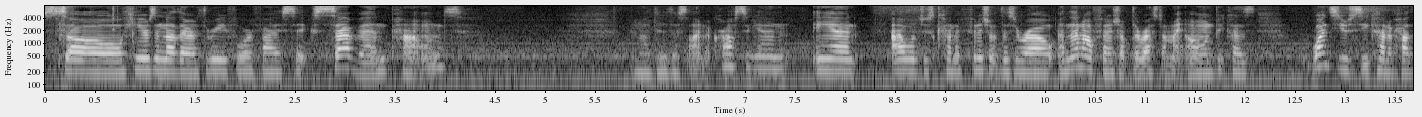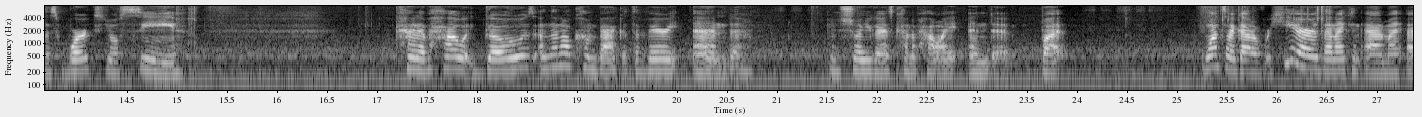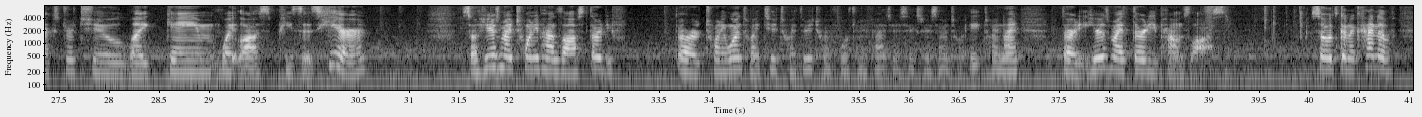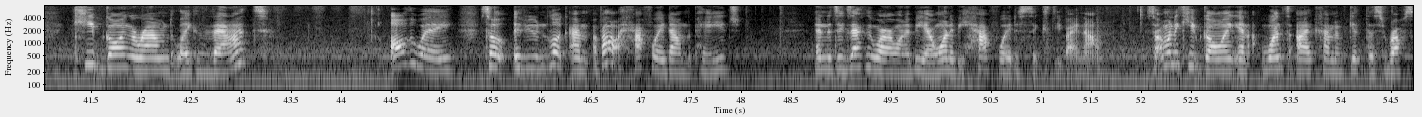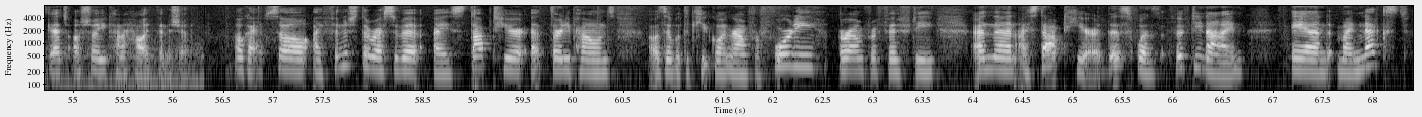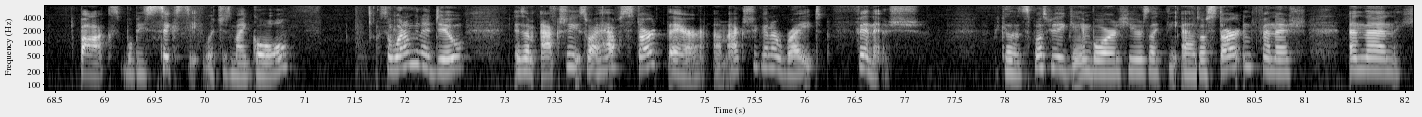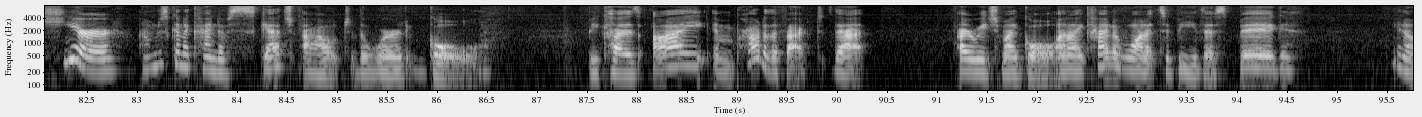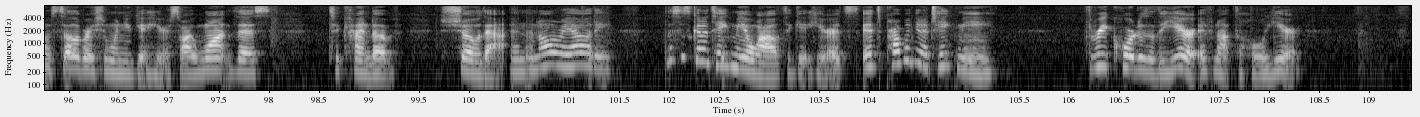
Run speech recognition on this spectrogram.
So here's another three, four, five, six, seven pounds. And I'll do this line across again. And I will just kind of finish up this row and then I'll finish up the rest on my own because once you see kind of how this works, you'll see kind of how it goes and then I'll come back at the very end and show you guys kind of how I end it. But once I got over here, then I can add my extra two like game weight loss pieces here. So here's my 20 pounds lost, 30, or 21, 22, 23, 24, 25, 26, 27, 28, 29, 30. Here's my 30 pounds lost. So it's going to kind of keep going around like that all the way. So if you look, I'm about halfway down the page and it's exactly where I want to be. I want to be halfway to 60 by now. So I'm going to keep going and once I kind of get this rough sketch, I'll show you kind of how I finish it. Okay, so I finished the rest of it. I stopped here at 30 pounds. I was able to keep going around for 40, around for 50, and then I stopped here. This was 59, and my next box will be 60, which is my goal. So what I'm going to do is I'm actually, so I have start there. I'm actually going to write finish because it's supposed to be a game board. Here's like the end. So start and finish. And then here, I'm just going to kind of sketch out the word goal because I am proud of the fact that I reached my goal and I kind of want it to be this big, you know, celebration when you get here. So I want this to kind of show that. And in all reality, this is going to take me a while to get here. It's, it's probably going to take me three quarters of the year, if not the whole year.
